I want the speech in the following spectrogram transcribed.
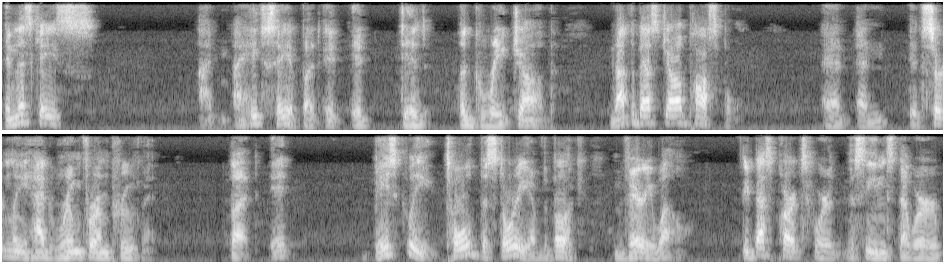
in this case, I, I hate to say it, but it, it did a great job. Not the best job possible. And, and it certainly had room for improvement. But it basically told the story of the book very well. The best parts were the scenes that were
